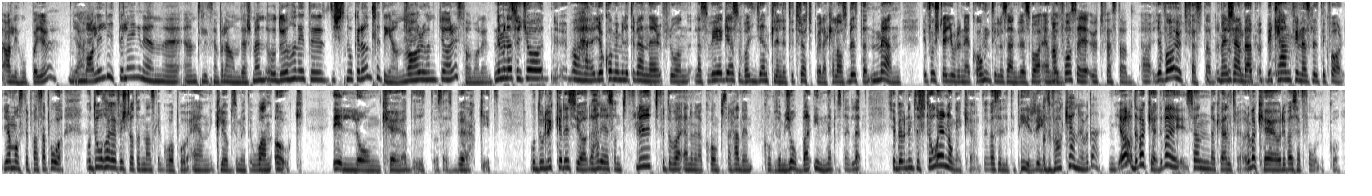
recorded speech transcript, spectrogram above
allihopa ju. Ja. Malin lite längre än, eh, än till exempel Anders. Men, och du har hunnit eh, snoka runt lite grann. Vad har du hunnit göra i stan Malin? Nej men alltså jag var här, jag kom med lite vänner från Las Vegas och var egentligen lite trött på hela kalasbiten. Men det första jag gjorde när jag kom till Los Angeles var ändå... Man får säga utfestad. Ja, jag var utfestad men kände att det kan finnas lite kvar. Jag måste passa på. Och då har jag förstått att man ska gå på en klubb som heter One Oak. Det är lång kö dit och så bökigt. Och då lyckades jag, då hade jag sånt flyt för då var en av mina kompisar hade en kompis som jobbar inne på stället. Så jag behövde inte stå i den långa kön, det var så lite pirrigt. Och det var kö när du var där? Ja, det var kö. Det var söndag kväll tror jag. Och det var kö och det var så folk och...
